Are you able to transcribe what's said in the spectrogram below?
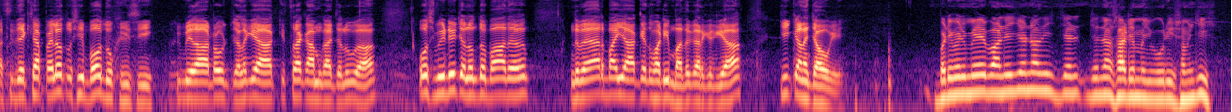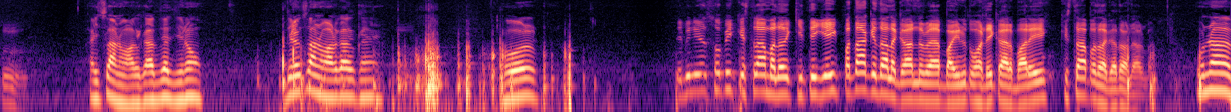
ਅਸੀਂ ਦੇਖਿਆ ਪਹਿਲਾਂ ਤੁਸੀਂ ਬਹੁਤ ਦੁਖੀ ਸੀ ਕਿ ਮੇਰਾ ਆਟੋ ਚੱਲ ਗਿਆ ਕਿਸ ਤਰ੍ਹਾਂ ਕੰਮਕਾਰ ਚੱਲੂਗਾ। ਉਸ ਵੀਡੀਓ ਚੱਲਣ ਤੋਂ ਬਾਅਦ ਨਰਵੈਰ ਬਾਈ ਆ ਕੇ ਤੁਹਾਡੀ ਮਦਦ ਕਰਕੇ ਗਿਆ। ਕੀ ਕਹਿਣਾ ਚਾਹੋਗੇ? ਬੜੀ ਬੜੀ ਮਿਹਰਬਾਨੀ ਜੀ ਉਹਨਾਂ ਦੀ ਜਿਨ- ਸਾਡੀ ਮਜਬੂਰੀ ਸਮਝੀ। ਅਸੀਂ ਧੰਨਵਾਦ ਕਰਦੇ ਹਾਂ ਦਿਨੋਂ ਦਿਲੋਂ ਧੰਨਵਾਦ ਕਰਦੇ ਹਾਂ। ਹੋਰ? ਤੇ ਮੈਨੂੰ ਦੱਸੋ ਵੀ ਕਿਸ ਤਰ੍ਹਾਂ ਮਦਦ ਕੀਤੀ ਗਈ? ਪਤਾ ਕਿਦਾਂ ਲੱਗਾ ਨਰਵੈਰ ਬਾਈ ਨੂੰ ਤੁਹਾਡੇ ਘਰ ਬਾਰੇ? ਕਿਸ ਤਰ੍ਹਾਂ ਪਤਾ ਲੱਗਾ ਤੁਹਾਡਾ ਉਹਨਾਂ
